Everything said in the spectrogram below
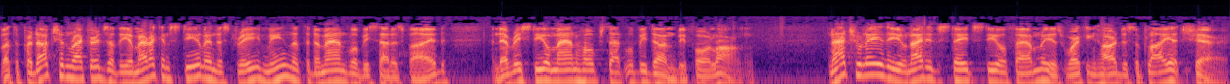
But the production records of the American steel industry mean that the demand will be satisfied, and every steel man hopes that will be done before long. Naturally, the United States steel family is working hard to supply its share.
